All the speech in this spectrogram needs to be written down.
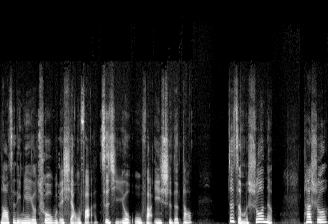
脑子里面有错误的想法，自己又无法意识得到。这怎么说呢？他说，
